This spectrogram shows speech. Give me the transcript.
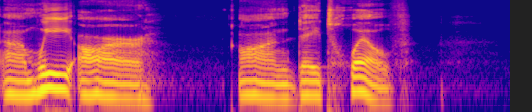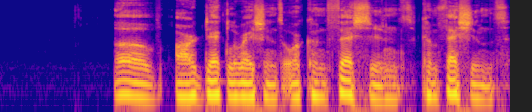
um, we are on day 12 of our declarations or confessions confessions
